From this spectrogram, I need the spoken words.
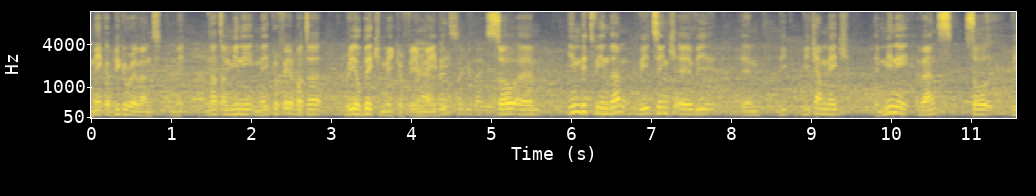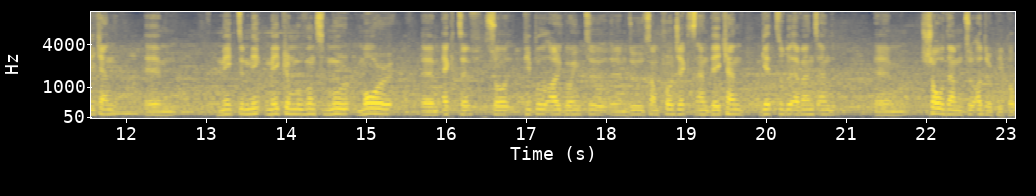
make a bigger event, not a mini maker fair, but a real big maker fair maybe. A good idea. So um, in between them, we think uh, we, um, we we can make uh, mini events, so we can um, make the ma- maker movement more more um, active. So people are going to um, do some projects, and they can get to the event and um, show them to other people.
